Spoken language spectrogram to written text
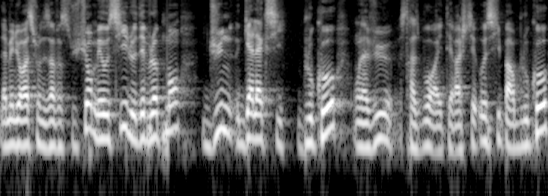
l'amélioration des infrastructures, mais aussi le développement d'une galaxie. Blueco, on a vu, Strasbourg a été racheté aussi par Blueco.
